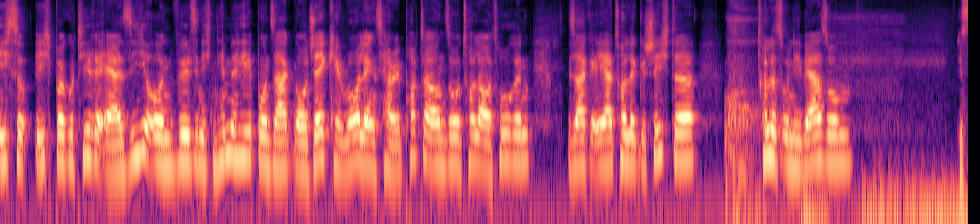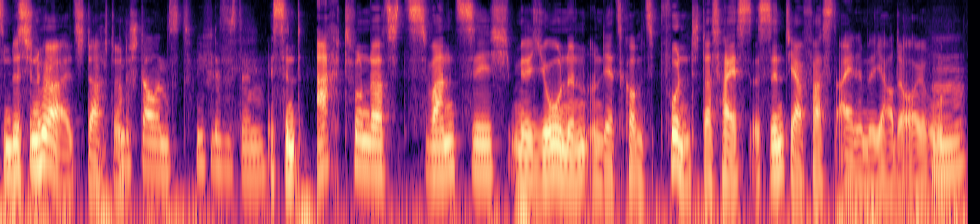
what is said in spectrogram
Ich, so, ich boykottiere eher sie und will sie nicht in den Himmel heben und sagen, oh, J.K. Rowling ist Harry Potter und so, tolle Autorin. Ich sage eher tolle Geschichte, tolles Universum. Ist ein bisschen höher, als ich dachte. Und du staunst. Wie viel ist es denn? Es sind 820 Millionen und jetzt kommt's Pfund. Das heißt, es sind ja fast eine Milliarde Euro. Mhm.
